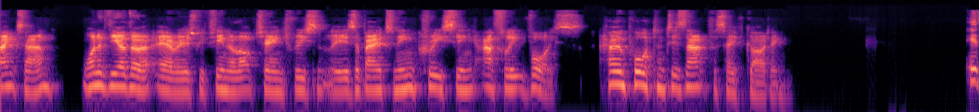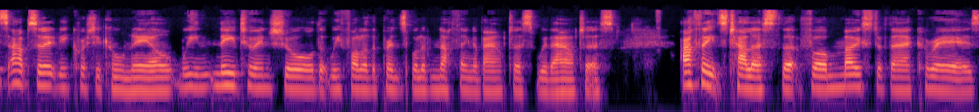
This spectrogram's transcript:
Thanks, Anne. One of the other areas we've seen a lot of change recently is about an increasing athlete voice. How important is that for safeguarding? It's absolutely critical, Neal. We need to ensure that we follow the principle of nothing about us without us athletes tell us that for most of their careers,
